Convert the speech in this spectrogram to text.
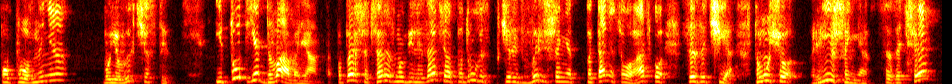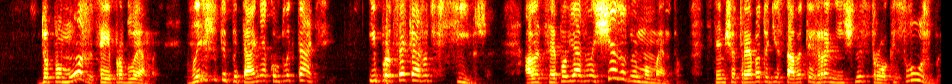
поповнення бойових частин. І тут є два варіанти: по-перше, через мобілізацію, а по-друге, через вирішення питання цього гадського СЗЧ. Тому що рішення СЗЧ допоможе цієї проблеми вирішити питання комплектації. І про це кажуть всі вже. Але це пов'язано ще з одним моментом: з тим, що треба тоді ставити гранічні строки служби.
